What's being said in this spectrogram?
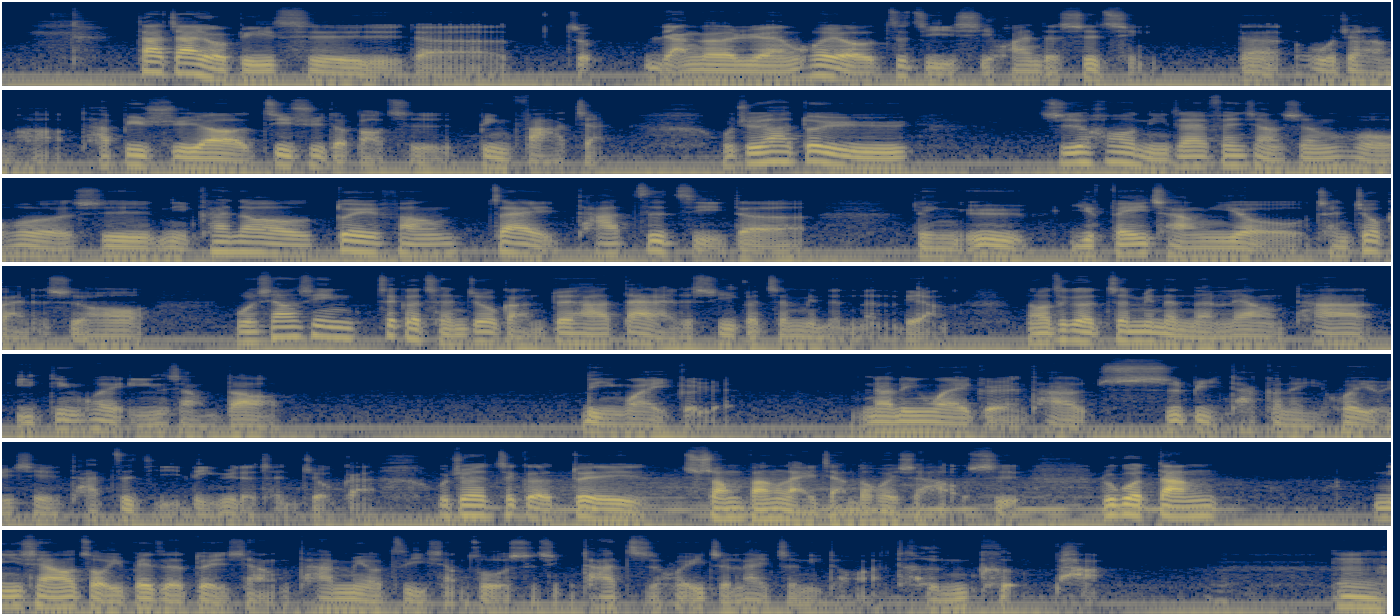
大家有彼此的，就两个人会有自己喜欢的事情，的我觉得很好。他必须要继续的保持并发展。我觉得他对于之后你在分享生活，或者是你看到对方在他自己的领域也非常有成就感的时候，我相信这个成就感对他带来的是一个正面的能量，然后这个正面的能量，它一定会影响到另外一个人。那另外一个人，他势必他可能也会有一些他自己领域的成就感。我觉得这个对双方来讲都会是好事。如果当你想要走一辈子的对象，他没有自己想做的事情，他只会一直赖着你的话，很可怕。嗯，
